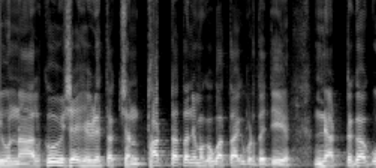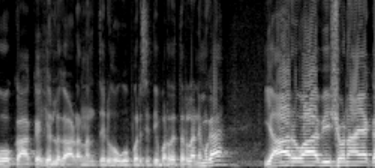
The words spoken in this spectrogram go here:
ಇವು ನಾಲ್ಕು ವಿಷಯ ಹೇಳಿದ ತಕ್ಷಣ ಥಟ್ಟತ ನಿಮಗೆ ಗೊತ್ತಾಗಿಬಿಡ್ತೈತಿ ನೆಟ್ಟಗ ಗೋಕಾಕ ಹಿಲ್ಗಾಡನ್ ಅಂತೇಳಿ ಹೋಗೋ ಪರಿಸ್ಥಿತಿ ಬರ್ತೈತಿರಲ್ಲ ನಿಮ್ಗೆ? ಯಾರು ಆ ವಿಶ್ವನಾಯಕ?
